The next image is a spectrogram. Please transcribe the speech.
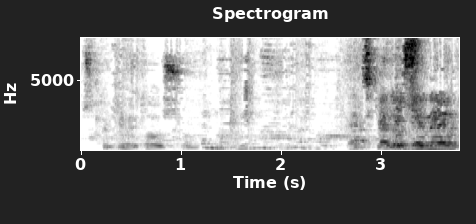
στο κινητό σου. Δεν μπορώ. Έτσι κι αλλιώς είναι...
